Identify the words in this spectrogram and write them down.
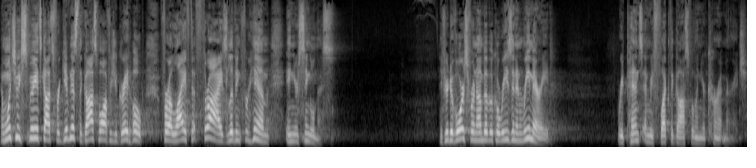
And once you experience God's forgiveness, the gospel offers you great hope for a life that thrives living for Him in your singleness. If you're divorced for an unbiblical reason and remarried, repent and reflect the gospel in your current marriage.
